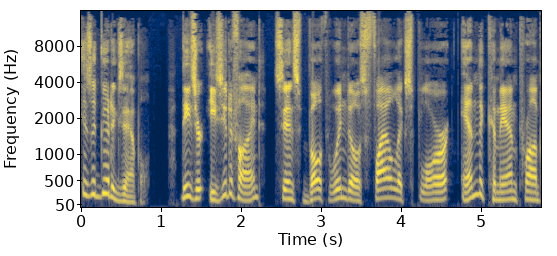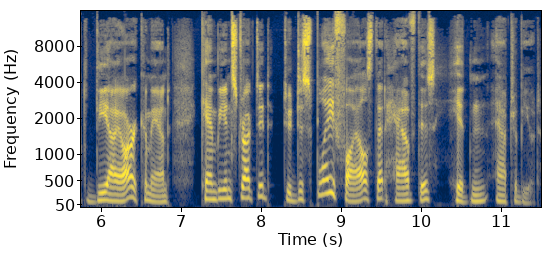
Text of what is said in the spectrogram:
is a good example. These are easy to find since both Windows File Explorer and the command prompt dir command can be instructed to display files that have this hidden attribute.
